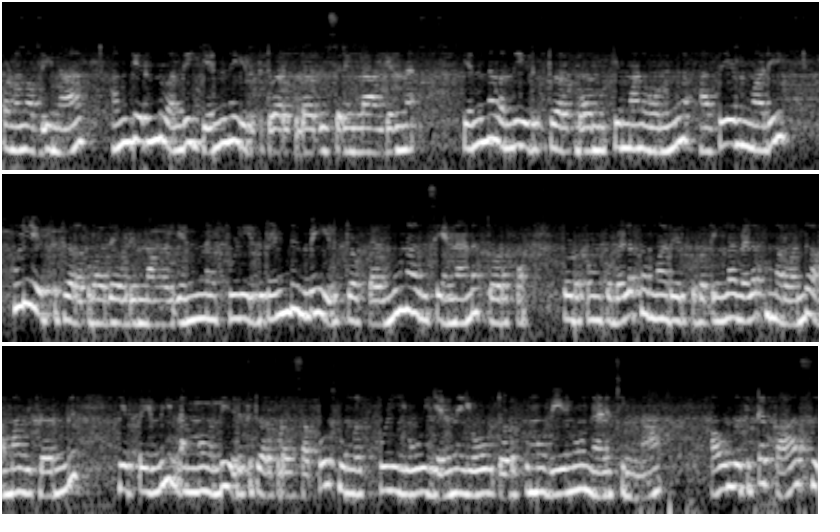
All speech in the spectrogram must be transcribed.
பண்ணணும் அப்படின்னா அங்கேருந்து வந்து எண்ணெய் எடுத்துகிட்டு வரக்கூடாது சரிங்களா? எண்ணெய் எண்ணெய் வந்து எடுத்துகிட்டு வரக்கூடாது. முக்கியமான ஒன்று அதே மாதிரி புளி எடுத்துகிட்டு வரக்கூடாது அப்படிம்பாங்க. எண்ணெய் புளி இது ரெண்டுமே எடுத்துகிட்டு வரக்கூடாது. மூணாவது விஷயம் என்னென்னா தொடப்பம். தொடப்பம் இப்போ விளக்கு மாதிரி இருக்குது பார்த்தீங்களா? விளக்கு மரம் வந்து அம்மா வீட்டில் இருந்து எப்பயுமே நம்ம வந்து எடுத்துகிட்டு வரக்கூடாது. சப்போஸ் உங்களுக்கு புளியோ எண்ணெயோ தொடப்பமோ வேணும்னு நினச்சிங்கன்னா அவங்கக்கிட்ட காசு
